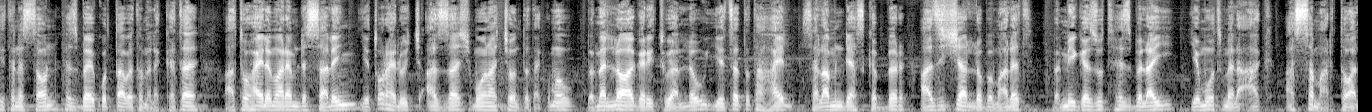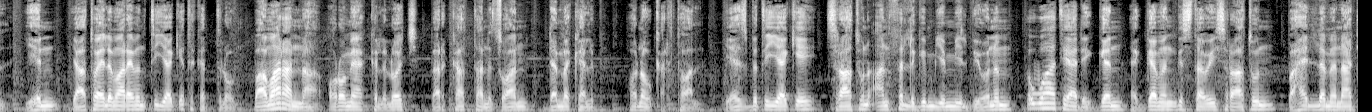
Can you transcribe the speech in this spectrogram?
የተነሳውን ህዝባዊ ቁጣ በተመለከተ አቶ ኃይለማርያም ደሳለኝ የጦር ኃይሎች አዛዥ መሆናቸውን ተጠቅመው በመላው አገሪቱ ያለው የጸጥታ ኃይል ሰላም እንዲያስከብር አዝዣለሁ በማለት በሚገዙት ህዝብ ላይ የሞት መልአክ አሰማርተዋል። ይህን የአቶ ኃይለማርያምን ጥያቄ ተከትሎም በአማራና ኦሮሚያ ክልሎች በርካታ ንጹሐን ደመከልብ ሆነው ቀርተዋል። የህዝብ ጥያቄ ስርዓቱን አንፈልግም የሚል ቢሆንም ህወሓት ኢህአዴግ ግን ሕገ መንግሥታዊ ስርዓቱን በኃይል ለመናድ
